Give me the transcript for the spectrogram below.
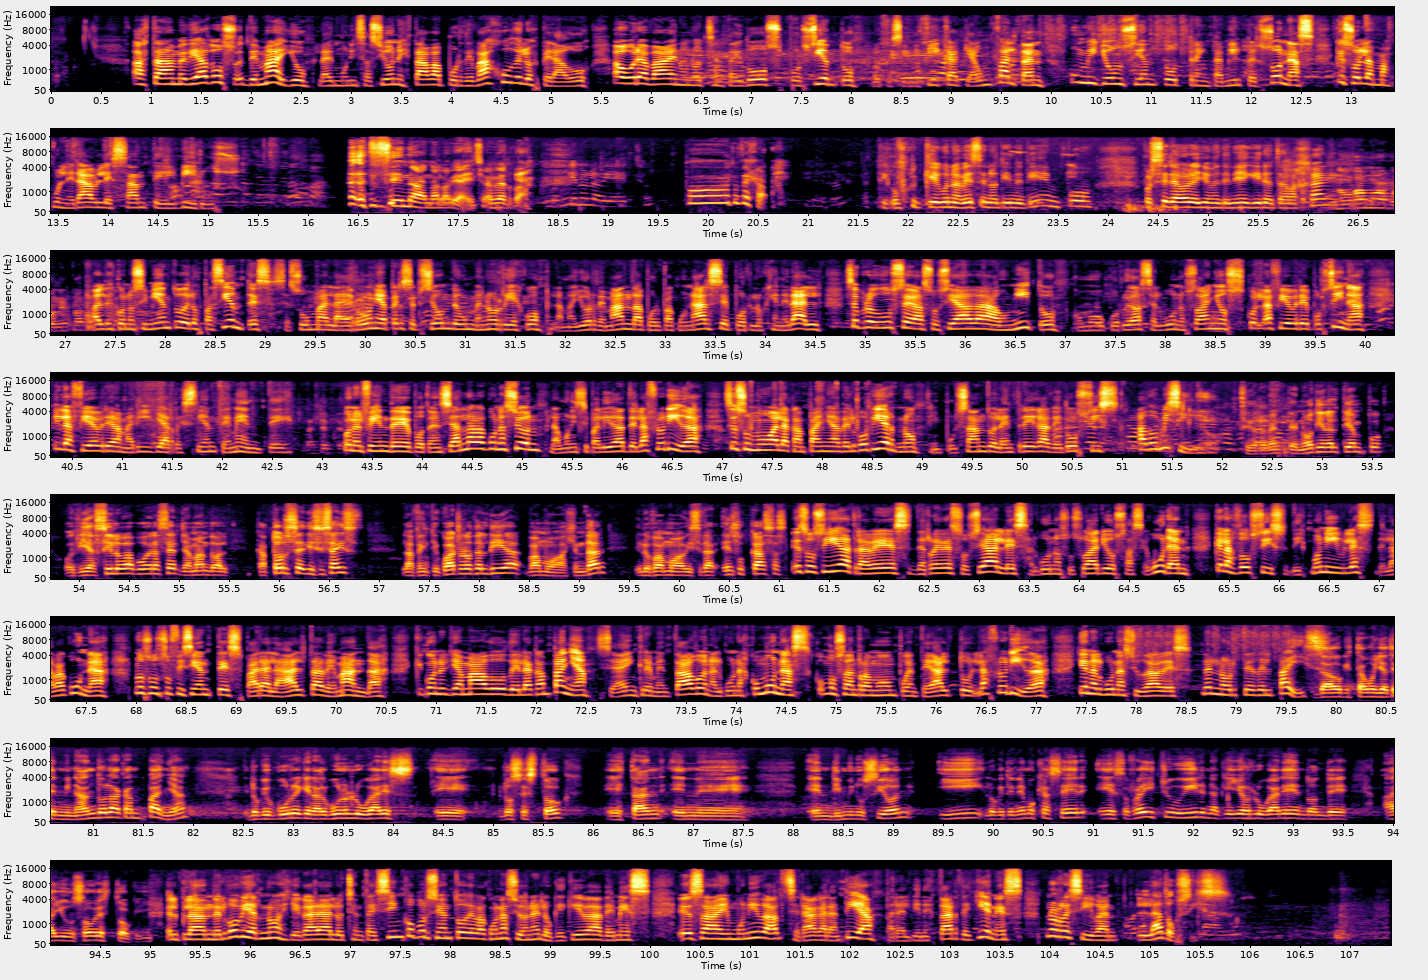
Hasta mediados de mayo, la inmunización estaba por debajo de lo esperado. Ahora va en un 82%, lo que significa que aún faltan 1.130.000 personas que son las más vulnerables ante el virus. Sí, no, no lo había hecho, es verdad. ¿Por qué no lo había hecho? Por dejada porque una vez no tiene tiempo, por ser ahora yo me tenía que ir a trabajar. Al desconocimiento de los pacientes se suma la errónea percepción de un menor riesgo. La mayor demanda por vacunarse por lo general se produce asociada a un hito, como ocurrió hace algunos años con la fiebre porcina y la fiebre amarilla recientemente. Con el fin de potenciar la vacunación, la Municipalidad de La Florida se sumó a la campaña del gobierno, impulsando la entrega de dosis a Si de repente no tiene el tiempo, hoy día sí lo va a poder hacer llamando al 1416 las 24 horas del día, vamos a agendar y los vamos a visitar en sus casas. Eso sí, a través de redes sociales, algunos usuarios aseguran que las dosis disponibles de la vacuna no son suficientes para la alta demanda, que con el llamado de la campaña se ha incrementado en algunas comunas como San Ramón, Puente Alto, La Florida y en algunas ciudades del norte del país. Dado que estamos ya terminando la campaña, lo que ocurre es que en algunos lugares eh, los stocks están en, eh, en disminución y lo que tenemos que hacer es redistribuir en aquellos lugares en donde hay un sobrestock. El plan del gobierno es llegar al 85% de vacunación en lo que queda de mes. Esa inmunidad será garantía para el bienestar de quienes no reciban la dosis.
